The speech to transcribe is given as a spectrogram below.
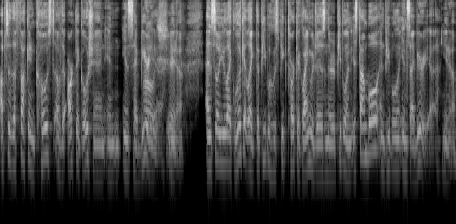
up to the fucking coast of the Arctic Ocean in in Siberia, you know. And so you like look at like the people who speak Turkic languages, and there are people in Istanbul and people in Siberia, you know.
